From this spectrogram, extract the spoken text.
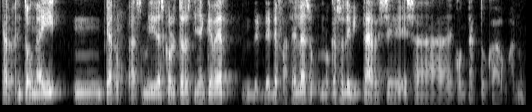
Claro, entón aí, mm, claro, as medidas correctoras tiñan que ver de, de, de facelas no caso de evitar ese, esa contacto ca agua, non?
